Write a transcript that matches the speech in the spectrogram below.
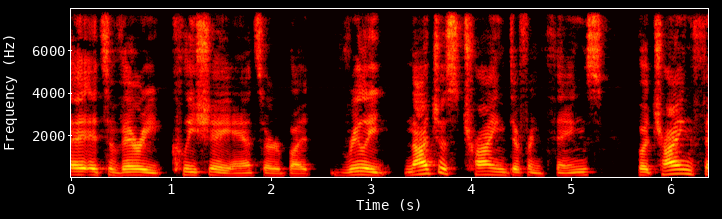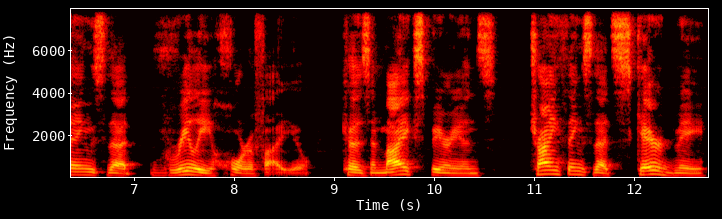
It's a very cliche answer, but really not just trying different things, but trying things that really horrify you. Because in my experience, trying things that scared me,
